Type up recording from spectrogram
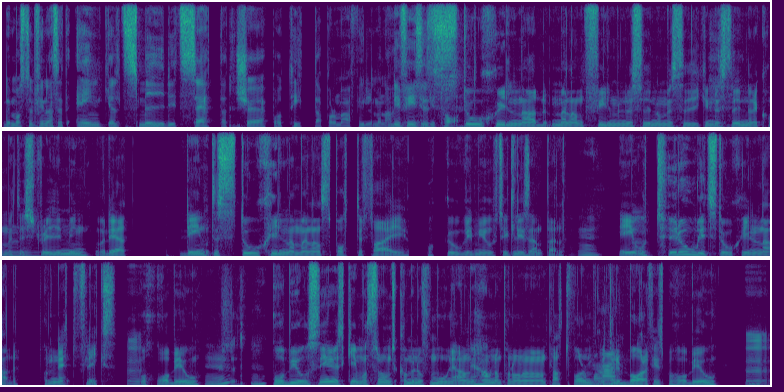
det måste finnas ett enkelt, smidigt sätt att köpa och titta på de här filmerna det finns en stor skillnad mellan filmindustrin och musikindustrin när det kommer till Mm. streaming. Och det är att det är inte stor skillnad mellan Spotify och Google Music till exempel. Mm. Det är Mm. otroligt stor skillnad på Netflix Mm. och HBO. Mm. Mm. HBO-series Game of Thrones kommer nog förmodligen aldrig hamna på någon annan plattform utan det bara finns på HBO. Mm.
